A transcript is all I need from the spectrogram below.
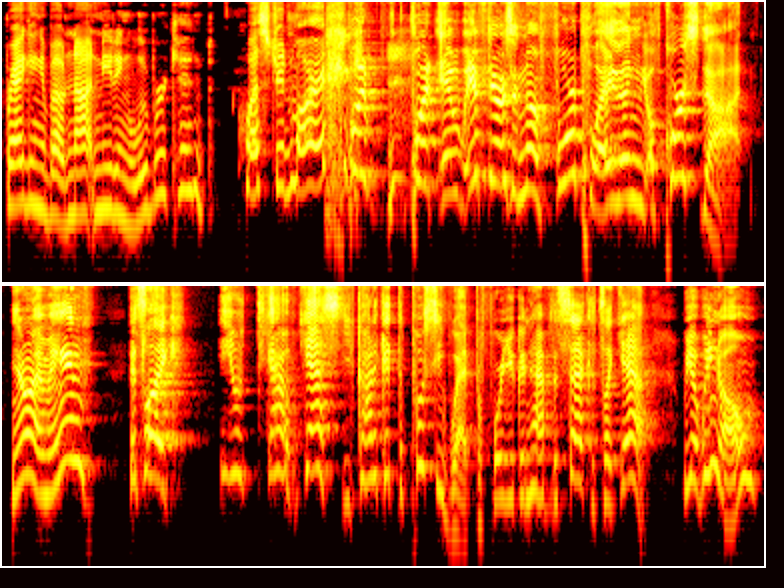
bragging about not needing lubricant? Question mark. but but if, if there's enough foreplay, then of course not. You know what I mean? It's like you, yeah, yes, you got to get the pussy wet before you can have the sex. It's like, yeah, yeah, we know.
